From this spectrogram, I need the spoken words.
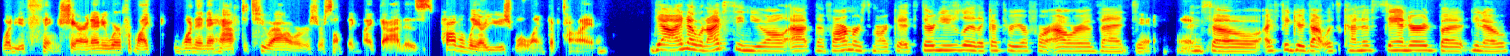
what do you think sherin anywhere from like one and a half to two hours or something like that is probably our usual length of time yeah, I know when I've seen you all at the farmers markets, they're usually like a three or four hour event. Yeah, yeah. And so I figured that was kind of standard, but you know,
